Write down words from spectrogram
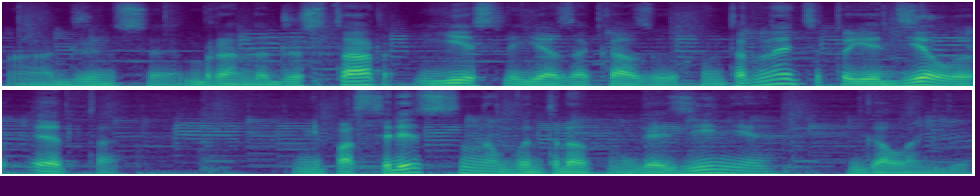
а, джинсы бренда G-Star. Если я заказываю их в интернете, то я делаю это непосредственно в интернет-магазине в Голландии.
